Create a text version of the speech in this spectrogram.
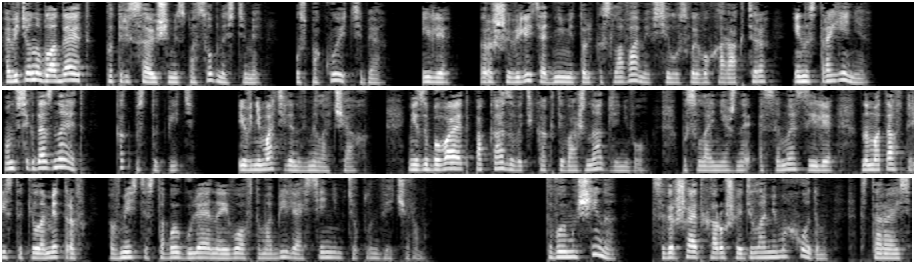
А ведь он обладает потрясающими способностями успокоить тебя или расшевелить одними только словами в силу своего характера и настроения. Он всегда знает, как поступить, и внимателен в мелочах, не забывает показывать, как ты важна для него, посылая нежные СМС или намотав 300 километров вместе с тобой гуляя на его автомобиле осенним теплым вечером. Твой мужчина совершает хорошие дела мимоходом, стараясь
